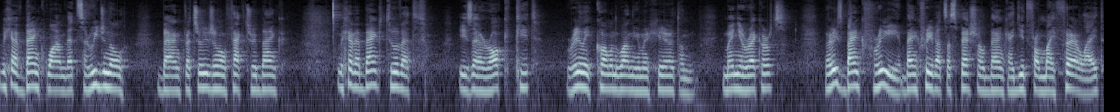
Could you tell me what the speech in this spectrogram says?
we have bank one that's a original bank, that's original factory bank we have a bank two that is a rock kit, really common one. You may hear it on many records. There is Bank 3. Bank 3 that's a special bank I did from my Fairlight.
